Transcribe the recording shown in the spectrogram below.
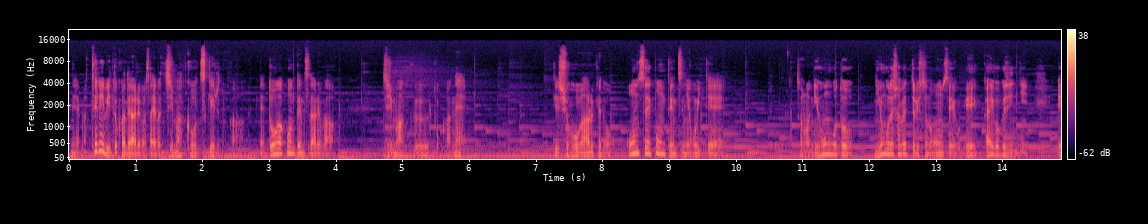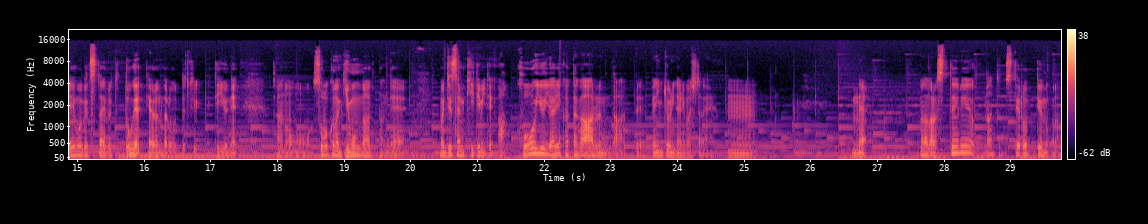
うん。ね、まあ、テレビとかであればさ、やっぱ字幕をつけるとか、ね、動画コンテンツであれば字幕とかね、っていう手法があるけど、音声コンテンツにおいて、その日本語と、日本語で喋ってる人の音声を外国人に英語で伝えるってどうやってやるんだろうっていうね、あの、素朴な疑問があったんで、まあ、実際に聞いてみて、あ、こういうやり方があるんだって勉強になりましたね。うん。ね。まあ、だからステレオ、なんていうの、ステロっていうのかな。う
